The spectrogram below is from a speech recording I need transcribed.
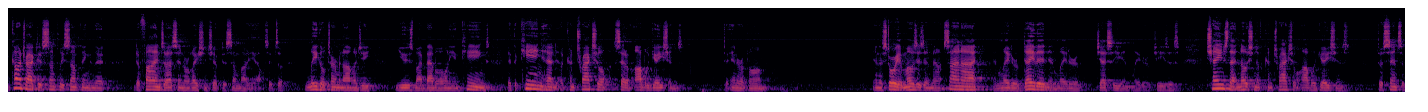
A contract is simply something that defines us in relationship to somebody else. It's a legal terminology used by Babylonian kings that the king had a contractual set of obligations to enter upon. In the story of Moses at Mount Sinai, and later of David, and later of Jesse, and later of Jesus, changed that notion of contractual obligations to a sense of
